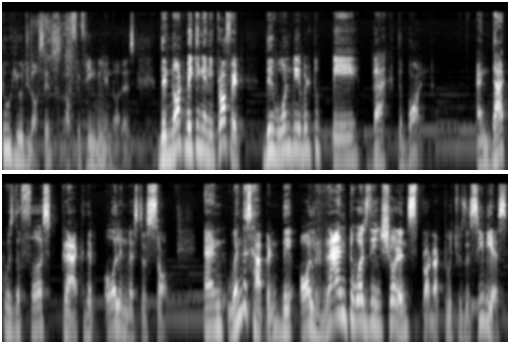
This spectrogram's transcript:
two huge losses of $15 billion? They're not making any profit, they won't be able to pay back the bond. And that was the first crack that all investors saw. And when this happened, they all ran towards the insurance product, which was the CDS,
